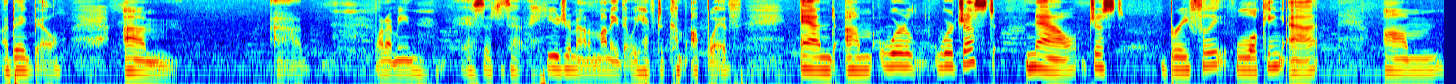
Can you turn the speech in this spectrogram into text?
a big bill. Um, uh, what I mean is it's a huge amount of money that we have to come up with. And um, we're, we're just now, just briefly looking at um,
